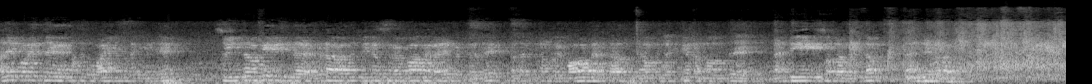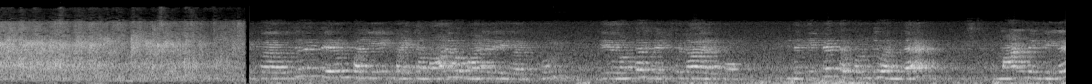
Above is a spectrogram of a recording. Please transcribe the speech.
அதே போல இந்த வாய்ப்பு ஸோ இந்த வகையில் இந்த விழா வந்து மிக சிறப்பாக நடைபெற்றது. அதற்கு நம்முடைய மாவட்ட அவர்களுக்கு நம்ம வந்து நன்றியை சொல்ல வேண்டும். நன்றி வணக்கம் பெறும் பள்ளியில் படித்த மாணவ மாணவிகளுக்கும் இது ரொம்ப ஹெல்ப்ஃபுல்லா இருக்கும். இந்த திட்டத்தை கொண்டு வந்த மாண்புமிகு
